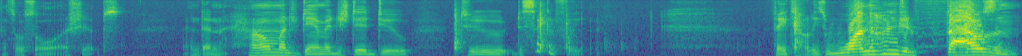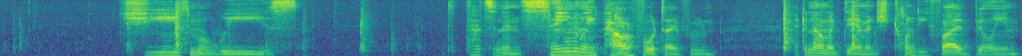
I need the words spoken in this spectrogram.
That's also a lot of ships. And then how much damage did do to the second fleet? Fatalities. 100,000. Jeez Louise. That's an insanely powerful typhoon economic damage 25 billion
